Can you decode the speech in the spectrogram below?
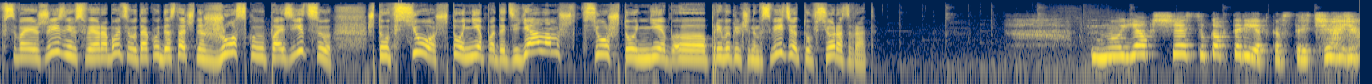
в своей жизни, в своей работе вот такую достаточно жесткую позицию, что все, что не под одеялом, все, что не э, при выключенном свете, то все разврат? Ну, я, к счастью, как-то редко встречаю.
